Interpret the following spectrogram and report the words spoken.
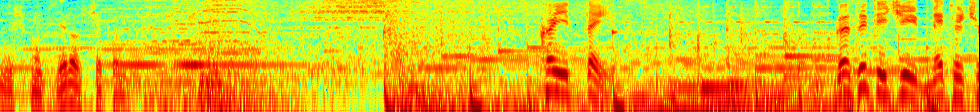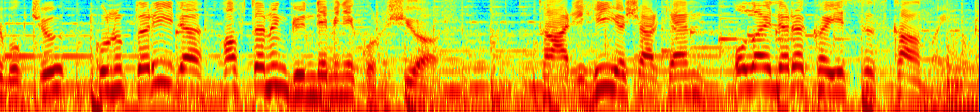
buluşmak üzere. Hoşçakalın. Kayıttayız. Gazeteci Mete Çubukçu konuklarıyla haftanın gündemini konuşuyor. Tarihi yaşarken olaylara kayıtsız kalmayın.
